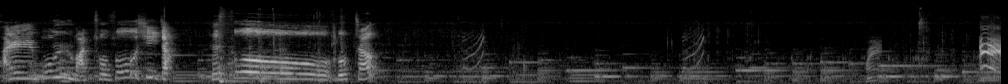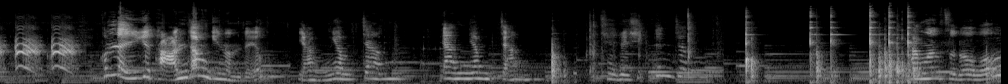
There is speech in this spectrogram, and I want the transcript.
팔분 맞춰서 시작. 됐어. 놓자. 근데 이게 다 안 잠기는데요? 양념장, 양념장, 재래식 된장. 당황스러워.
